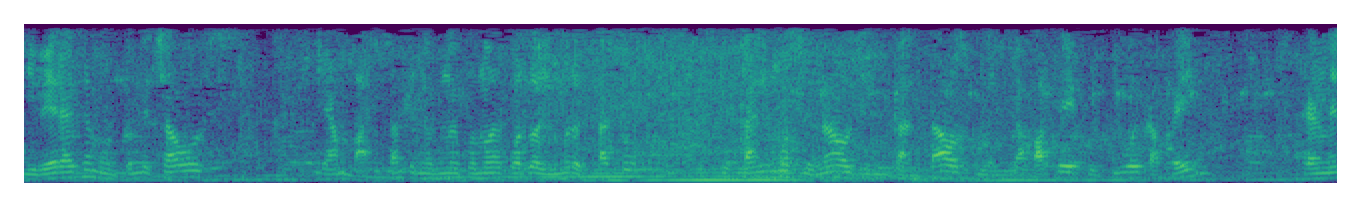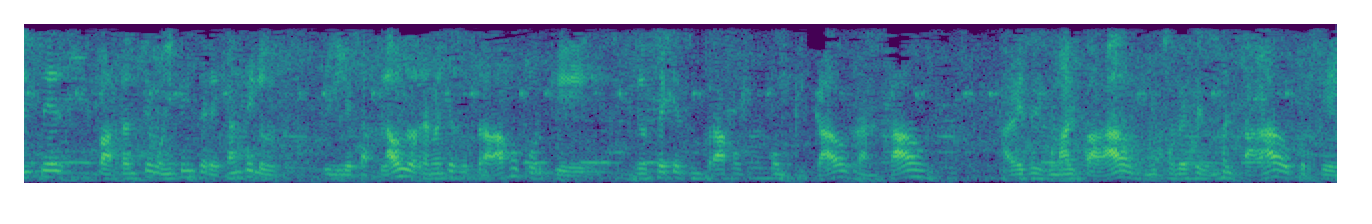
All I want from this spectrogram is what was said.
Y ver a ese montón de chavos, que eran bastantes, no, no, no recuerdo el número exacto, están emocionados y encantados con la parte de cultivo de café, realmente es bastante bonito e interesante y, los, y les aplaudo realmente su trabajo porque yo sé que es un trabajo complicado, cansado, a veces mal pagado, muchas veces mal pagado porque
